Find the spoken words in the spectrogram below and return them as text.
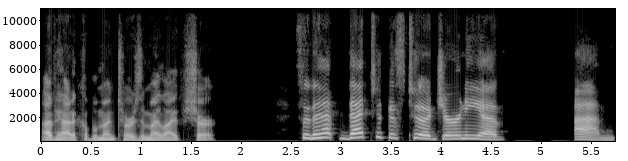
I've had a couple mentors in my life, sure. So that that took us to a journey of um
